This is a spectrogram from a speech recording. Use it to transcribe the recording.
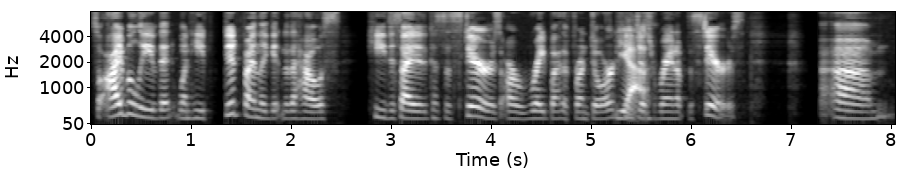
So I believe that when he did finally get into the house, he decided because the stairs are right by the front door, Yeah. he just ran up the stairs. Um,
